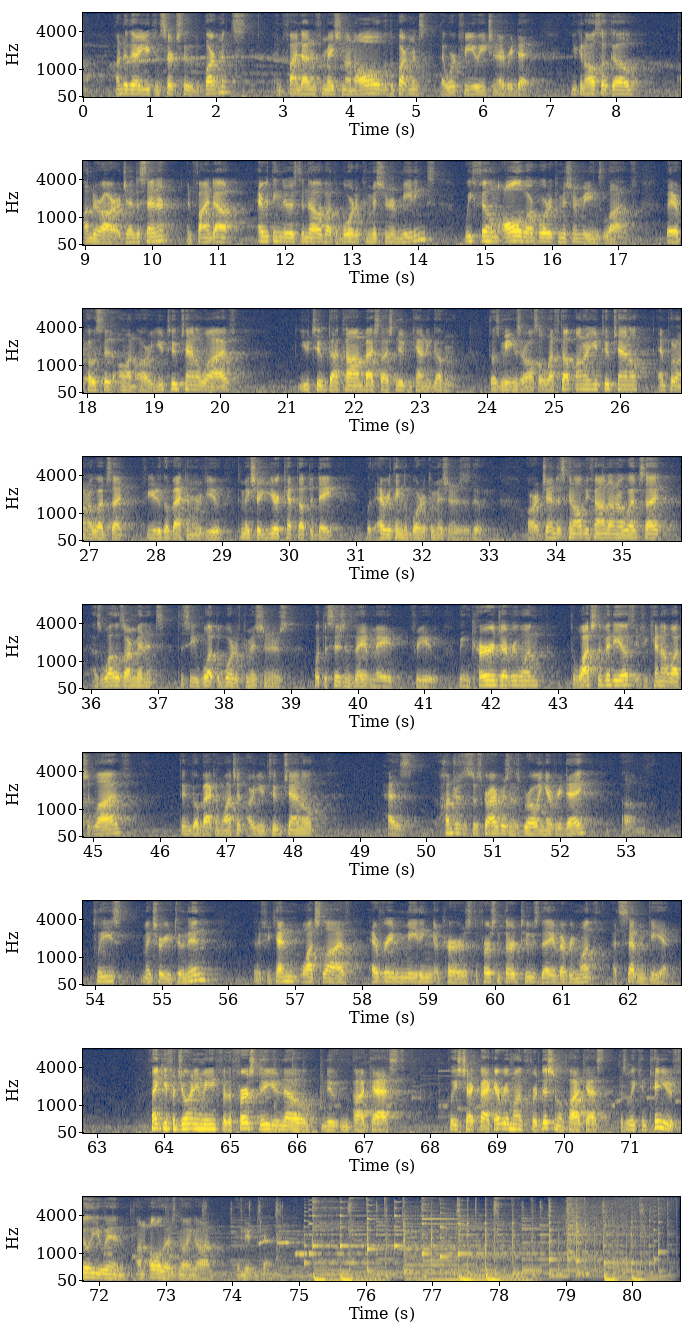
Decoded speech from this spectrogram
Under there, you can search through the departments and find out information on all the departments that work for you each and every day. You can also go under our Agenda Center and find out everything there is to know about the Board of Commissioner meetings. We film all of our Board of Commissioner meetings live. They are posted on our YouTube channel live, youtube.com backslash Newton County Government. Those meetings are also left up on our YouTube channel and put on our website for you to go back and review to make sure you're kept up to date with everything the Board of Commissioners is doing. Our agendas can all be found on our website, as well as our minutes to see what the Board of Commissioners, what decisions they have made for you. We encourage everyone to watch the videos. If you cannot watch it live, then go back and watch it. Our YouTube channel has hundreds of subscribers and is growing every day. Um, please make sure you tune in. And if you can watch live, every meeting occurs the first and third Tuesday of every month at 7 p.m. Thank you for joining me for the first Do You Know Newton podcast. Please check back every month for additional podcasts as we continue to fill you in on all that is going on in Newton County.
